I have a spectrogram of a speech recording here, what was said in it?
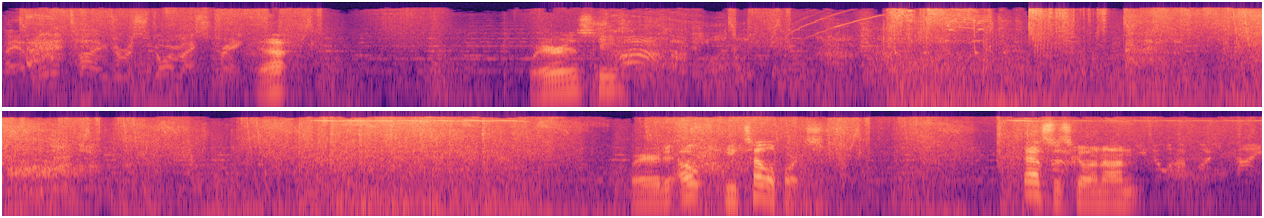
I have little time to restore my strength. Yeah. Where is he? Ah! Where did... Oh, he teleports. That's what's going on. You don't have much time.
